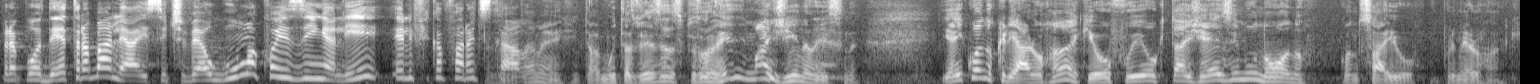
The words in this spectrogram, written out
para poder trabalhar. E se tiver alguma coisinha ali, ele fica fora de escala. Exatamente. Então, muitas vezes as pessoas nem imaginam isso, né? E aí, quando criaram o ranking, eu fui 89 quando saiu o primeiro ranking.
